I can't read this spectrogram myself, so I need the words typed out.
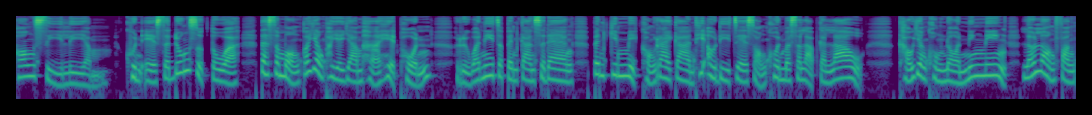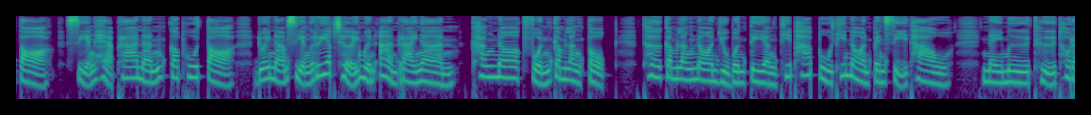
ห้องสี่เหลี่ยม คุณเอสะดุ้งสุดตัว แต่สมองก็ยังพยายามหาเหตุผล หรือว่านี่จะเป็นการแสดง เป็นกิมมิคของรายการที่เอาดีเจสองคนมาสลับกันเล่า เขายังคงนอนนิ่ง ๆ แล้วลองฟังต่อ เสียงแหบพร่านั้นก็พูดต่อ ด้วยน้ำเสียงเรียบเฉยเหมือนอ่านรายงาน ข้างนอกฝนกำลังตก เธอกำลังนอนอยู่บนเตียงที่ผ้าปูที่นอนเป็นสีเทา ในมือถือโทร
